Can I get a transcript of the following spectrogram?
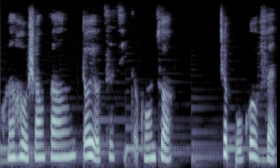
婚后双方都有自己的工作，这不过分。”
